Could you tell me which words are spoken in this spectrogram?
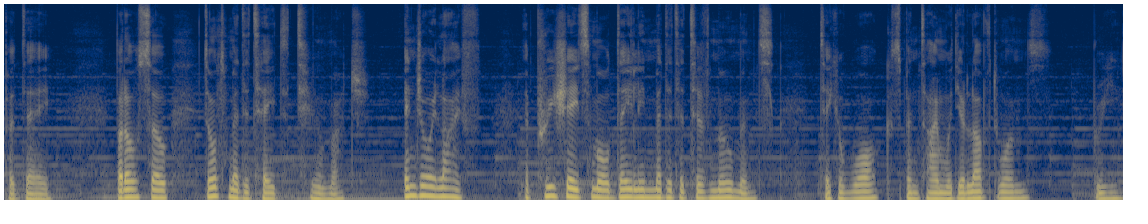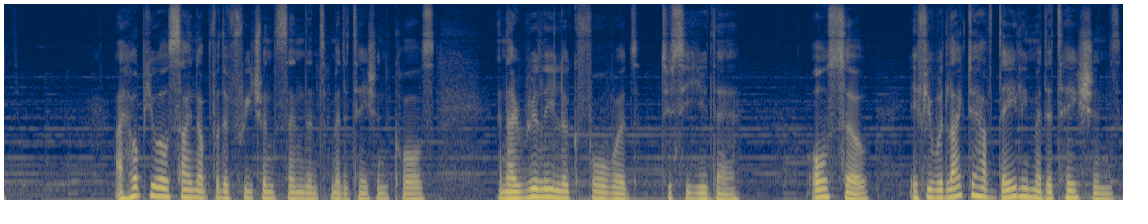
per day. But also, don't meditate too much. Enjoy life. Appreciate small daily meditative moments. Take a walk, spend time with your loved ones, breathe. I hope you will sign up for the free Transcendent Meditation course, and I really look forward to see you there. Also, if you would like to have daily meditations,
